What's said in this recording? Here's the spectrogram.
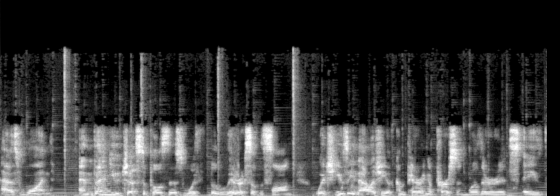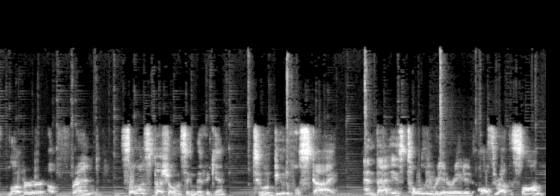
as one. And then you juxtapose this with the lyrics of the song, which use the analogy of comparing a person, whether it's a lover, a friend, someone special and significant, to a beautiful sky. And that is totally reiterated all throughout the song.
